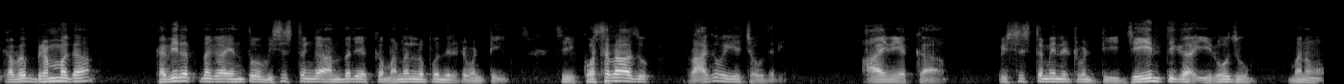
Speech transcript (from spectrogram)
కవిబ్రహ్మగా కవిరత్నగా ఎంతో విశిష్టంగా అందరి యొక్క మన్నలను పొందినటువంటి శ్రీ కొసరాజు రాఘవయ్య చౌదరి. ఆయన యొక్క విశిష్టమైనటువంటి జయంతిగా ఈరోజు మనం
